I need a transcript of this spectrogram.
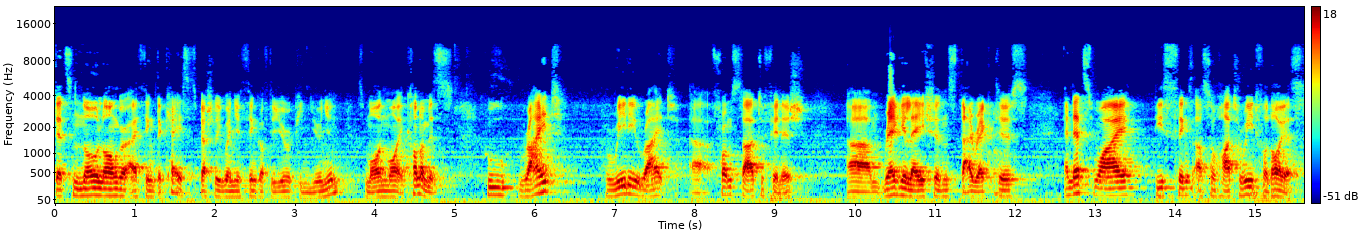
That's no longer, I think, the case, especially when you think of the European Union. More and more economists who write, really write uh, from start to finish um, regulations, directives, and that's why these things are so hard to read for lawyers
